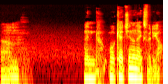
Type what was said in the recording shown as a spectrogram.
Um, and we'll catch you in the next video.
